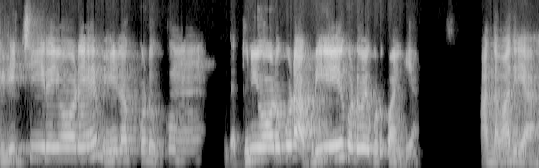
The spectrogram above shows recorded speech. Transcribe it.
கிழிச்சீரையோடே மீள கொடுக்கும். இந்த துணியோடு கூட அப்படியே கொண்டு போய் கொடுப்பான் இல்லையா? அந்த மாதிரியாக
